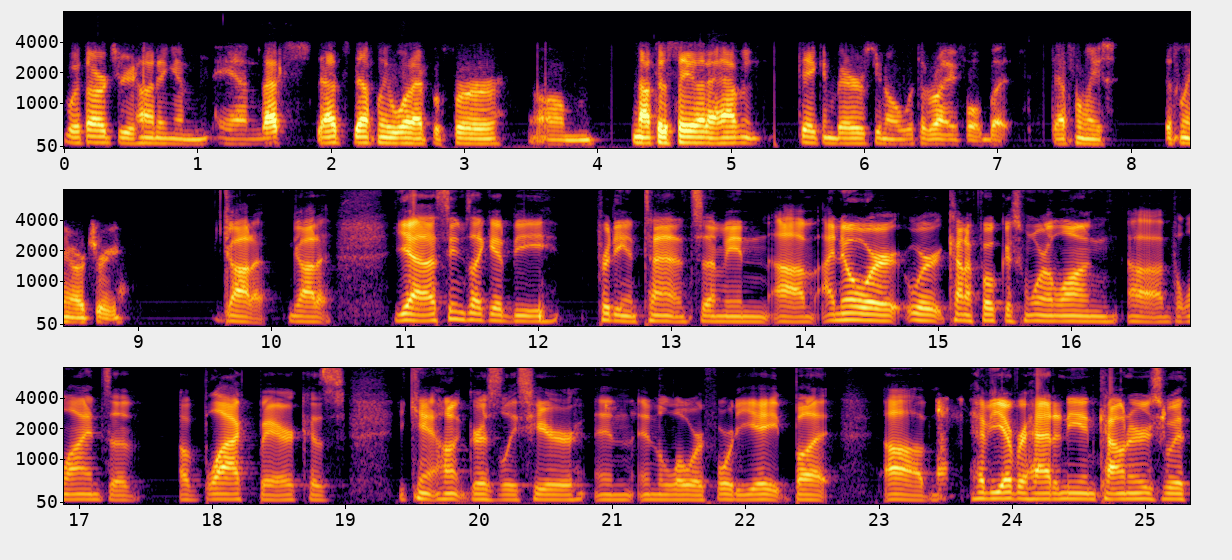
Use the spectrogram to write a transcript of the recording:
with archery hunting, and and that's that's definitely what I prefer. Um, not to say that I haven't taken bears, you know, with a rifle, but definitely definitely archery. Got it. Got it. Yeah, that seems like it'd be pretty intense. I mean, um, I know we're we're kind of focused more along uh, the lines of of black bear because you can't hunt grizzlies here in in the lower 48. But um, have you ever had any encounters with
